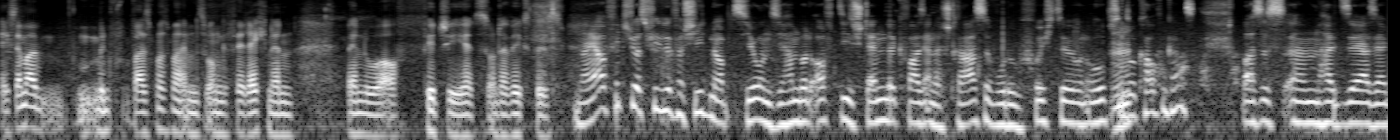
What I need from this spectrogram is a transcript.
Äh, ich sag mal, mit was muss man so ungefähr rechnen, wenn du auf Fidschi jetzt unterwegs bist? Naja, auf Fidschi du hast viele verschiedene Optionen. Sie haben dort oft die Stände quasi an der Straße, wo du Früchte und Obst mhm. und so kaufen kannst. Was es ähm, halt sehr, sehr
